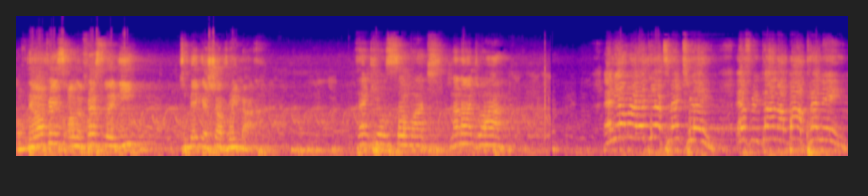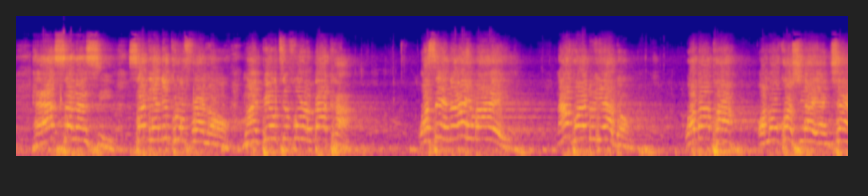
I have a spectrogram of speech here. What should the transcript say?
of the Office of the First Lady to make a short remark. Thank you so much, Nana Joa. Ẹni ọmọ ayé di àtúntìrẹ yìí, efiri Ghana bá penny, Her Excellency, kúrò fúra nọ, my beautiful Rebecca. Wọ́n nana yìí máa yìí, n'akọ ẹ̀dùn yìí àdọ̀, wọ́n bá pa ọ̀nà ọkọ̀ ṣí àyẹ̀ nkyẹ́,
